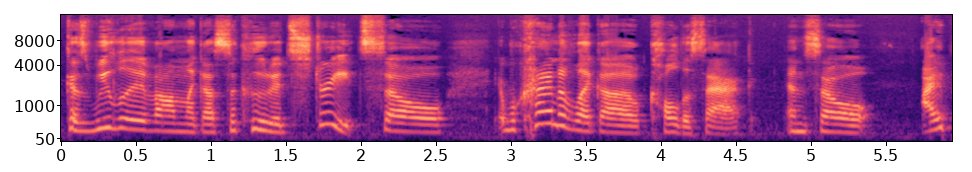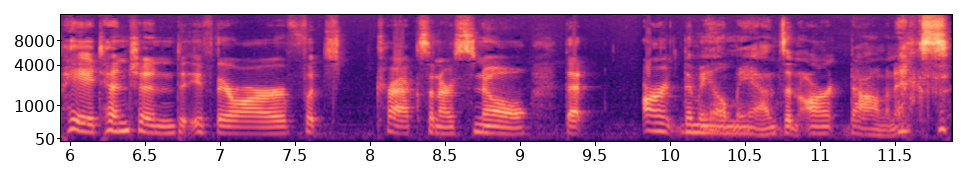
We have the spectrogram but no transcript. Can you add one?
because we live on like a secluded street, so we're kind of like a cul-de-sac, and so I pay attention to if there are foot tracks in our snow that aren't the mailman's and aren't Dominic's.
